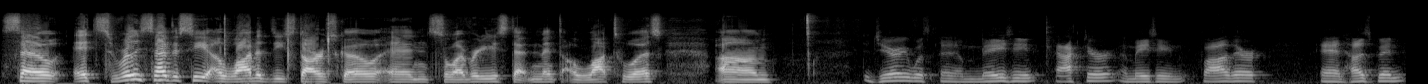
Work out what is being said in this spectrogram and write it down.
So it's really sad to see a lot of these stars go and celebrities that meant a lot to us. Um, Jerry was an amazing actor, amazing father and husband,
